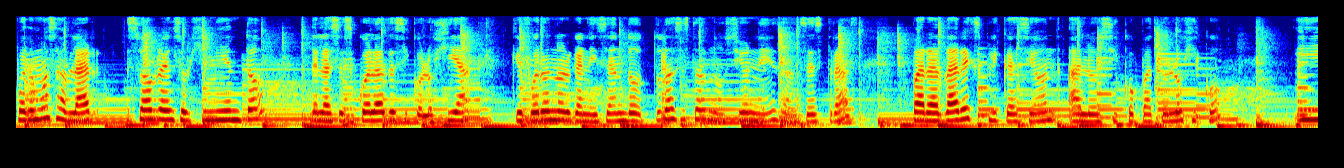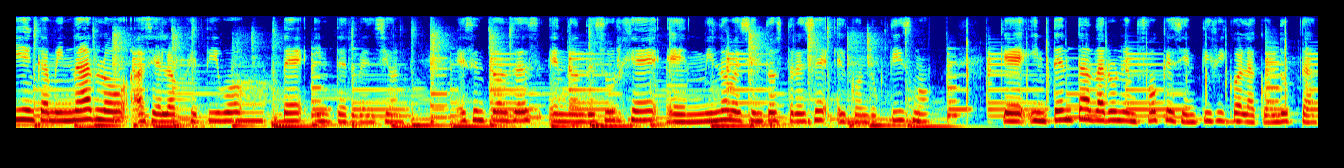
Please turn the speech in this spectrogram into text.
podemos hablar sobre el surgimiento de las escuelas de psicología que fueron organizando todas estas nociones ancestras para dar explicación a lo psicopatológico y encaminarlo hacia el objetivo de intervención. Es entonces en donde surge en 1913 el conductismo, que intenta dar un enfoque científico a la conducta,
